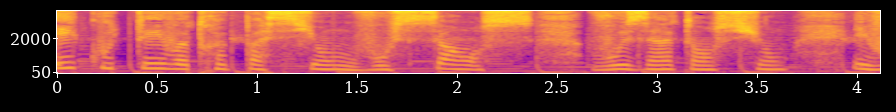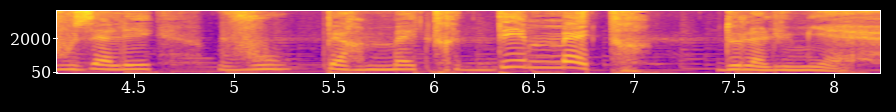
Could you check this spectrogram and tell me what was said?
Écoutez votre passion, vos sens, vos intentions et vous allez vous permettre d'émettre de la lumière.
